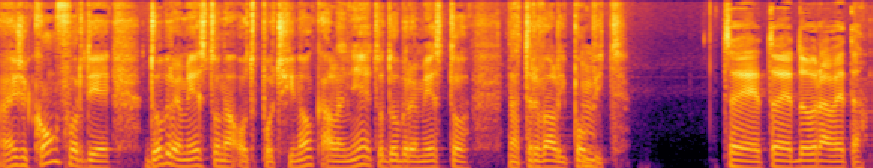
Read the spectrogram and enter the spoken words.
Hej, že komfort je dobré miesto na odpočinok, ale nie je to dobré miesto na trvalý hm. pobyt. Hm. To je, to je dobrá veta.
